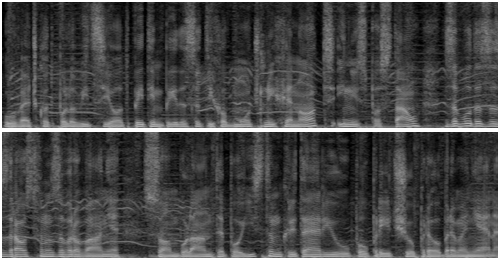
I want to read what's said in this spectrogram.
V več kot polovici od 55 območnih enot in izpostav Zavoda za zdravstveno zavarovanje so ambulante po istem kriteriju v povprečju preobremenjene.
